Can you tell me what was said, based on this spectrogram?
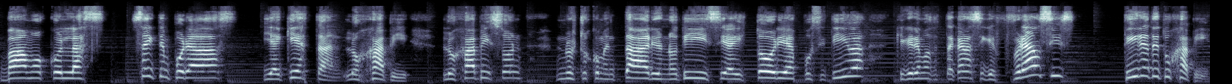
vamos con las seis temporadas y aquí están los happy. Los happy son nuestros comentarios, noticias, historias positivas que queremos destacar, así que Francis Tírate tu happy.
